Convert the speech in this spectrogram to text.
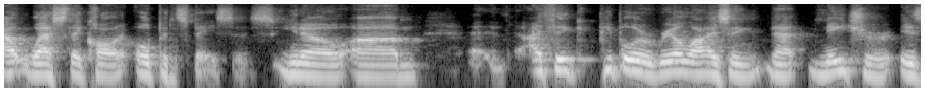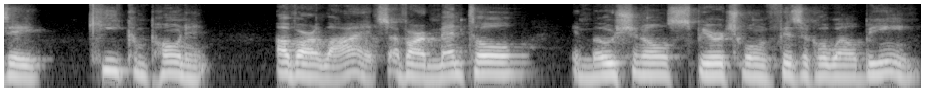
out west, they call it open spaces. You know, um, I think people are realizing that nature is a key component of our lives, of our mental, emotional, spiritual, and physical well being.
